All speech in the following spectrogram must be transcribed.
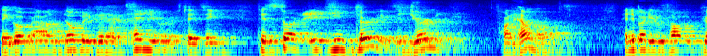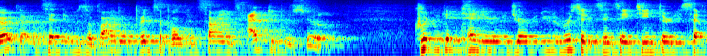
They go around, nobody can have tenure if they think. This started in 1830s in Germany, von Helmholtz. Anybody who followed Goethe and said it was a vital principle that science had to pursue couldn't get tenure in a German university since 1837.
